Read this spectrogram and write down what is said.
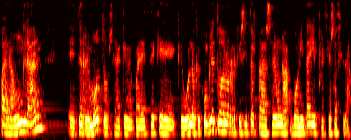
para un gran eh, terremoto, o sea que me parece que, que, bueno, que cumple todos los requisitos para ser una bonita y preciosa ciudad.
